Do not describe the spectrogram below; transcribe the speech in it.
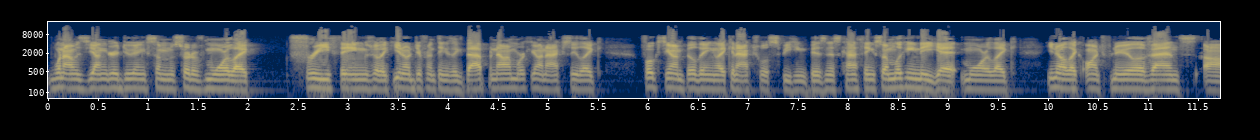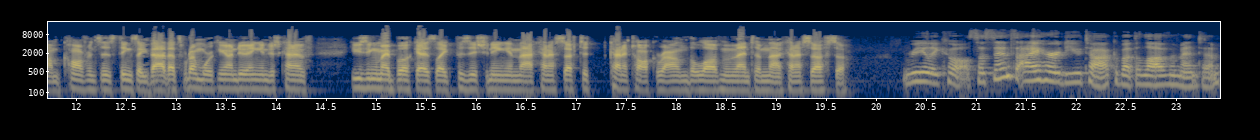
when I was younger, doing some sort of more like free things or like you know different things like that. But now I'm working on actually like focusing on building like an actual speaking business kind of thing. So I'm looking to get more like you know like entrepreneurial events, um, conferences, things like that. That's what I'm working on doing, and just kind of using my book as like positioning and that kind of stuff to kind of talk around the law of momentum, that kind of stuff. So. Really cool. So since I heard you talk about the law of momentum,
